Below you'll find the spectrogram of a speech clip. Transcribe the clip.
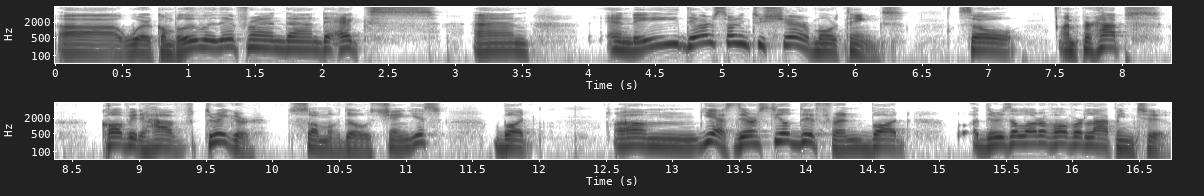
uh, were completely different than the X, and and they they are starting to share more things. So and perhaps COVID have triggered some of those changes. But um, yes, they're still different, but there's a lot of overlapping too.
